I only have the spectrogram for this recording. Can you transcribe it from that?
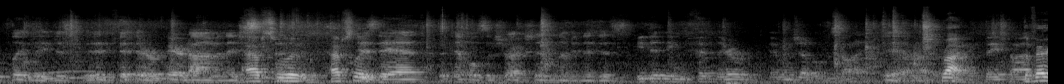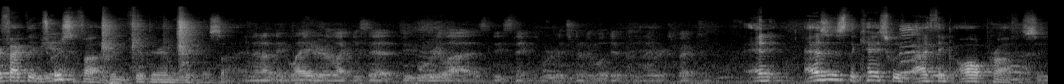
completely just, it didn't fit their paradigm and they just. Absolutely, His absolutely. death, the temple's destruction, I mean, they just, He didn't even fit their image of a Messiah. yeah. Right. Like, They thought. The very fact that he was Yeah. crucified didn't fit their image of the Messiah. And then I think later, like you said, people realize these things were, it's gonna be a little different than they were expecting. And as is the case with, I think, all prophecy,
